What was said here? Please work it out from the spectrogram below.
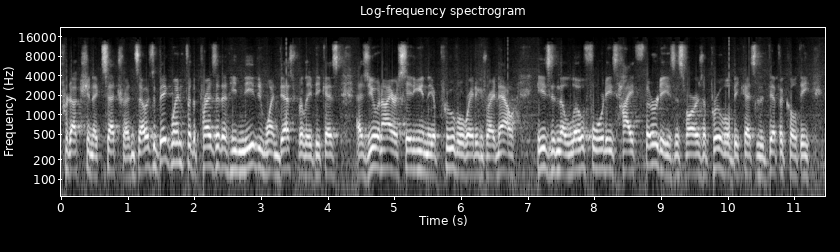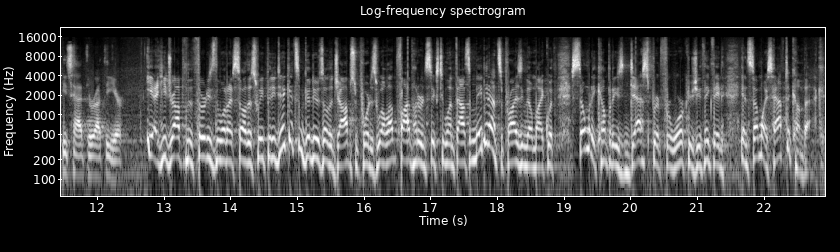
production, et cetera. And so it was a big win for the president. He needed one desperately because, as you and I are sitting in the approval ratings right now, he's in the low 40s, high 30s as far as approval because of the difficulty he's had throughout the year. Yeah, he dropped in the 30s, the one I saw this week, but he did get some good news on the jobs report as well, up 561,000. Maybe not surprising, though, Mike, with so many companies desperate for workers, you think they'd in some ways have to come back.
